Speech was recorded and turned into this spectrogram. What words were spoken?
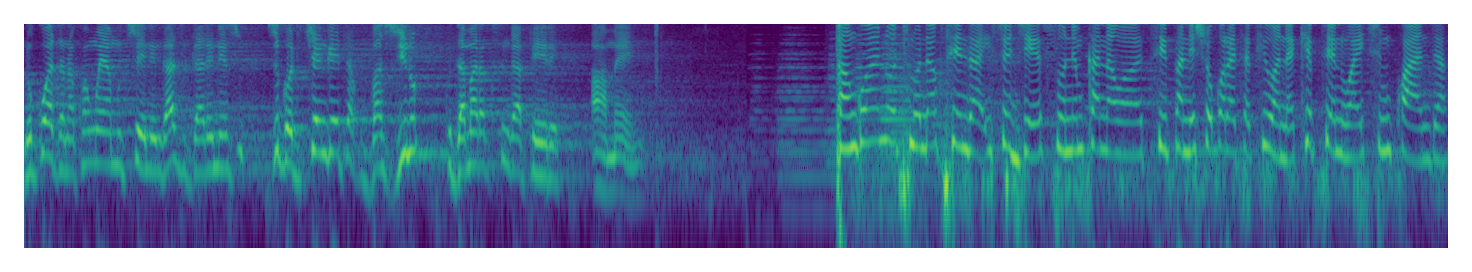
nokuwadzana kwamweya mutsvene ngazvigare nesu zvigotichengeta kubva zvino kudzamara kusingapere. Amen. Panguva ano tinoda kutenda ishe jesu nemukana watipa neshoko ratapiwa nacaptain waichimkwanda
